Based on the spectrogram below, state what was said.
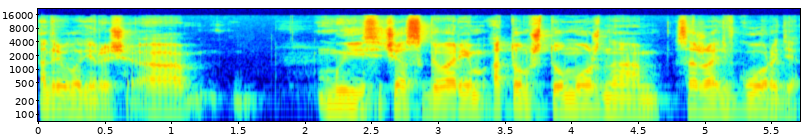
Андрей Владимирович, а мы сейчас говорим о том, что можно сажать в городе,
